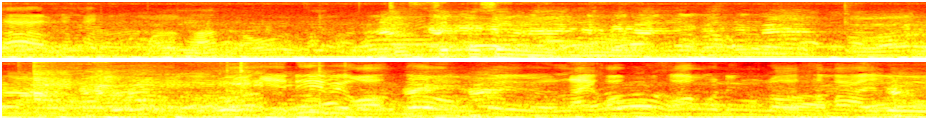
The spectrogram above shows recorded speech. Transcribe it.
ผ่านไปเจ็ดสิบเปอร์เซ็นต์หลับนอนอีนี่ไปออกโลกไล่เขาผู้ฟ้องคนหนึ่งรอสบายเลย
